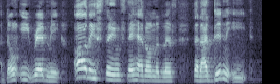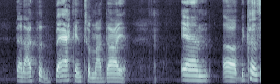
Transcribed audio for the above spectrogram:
I don't eat red meat. All these things they had on the list that I didn't eat, that I put back into my diet, and uh, because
